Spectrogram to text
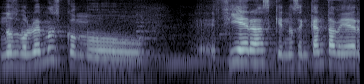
nos volvemos como eh, fieras que nos encanta ver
